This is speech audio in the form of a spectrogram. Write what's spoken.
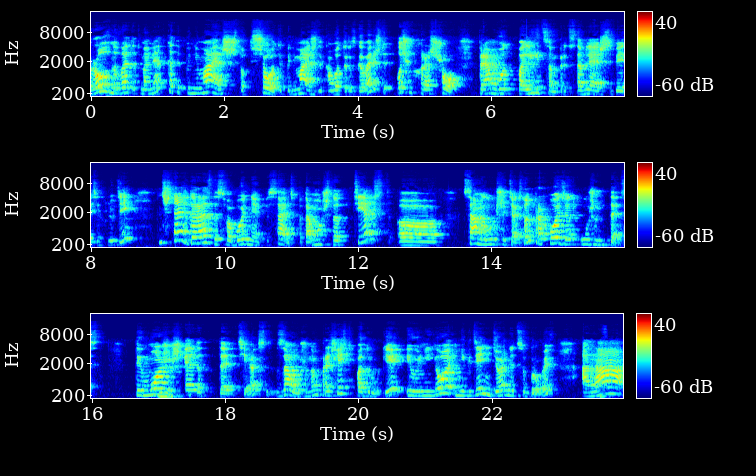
Ровно в этот момент, когда ты понимаешь, что все, ты понимаешь, для кого ты разговариваешь, ты очень хорошо, прям вот по лицам представляешь себе этих людей, ты начинаешь гораздо свободнее писать, потому что текст, э, самый лучший текст, он проходит ужин-тест Ты можешь mm-hmm. этот текст за ужином прочесть подруге, и у нее нигде не дернется бровь, она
